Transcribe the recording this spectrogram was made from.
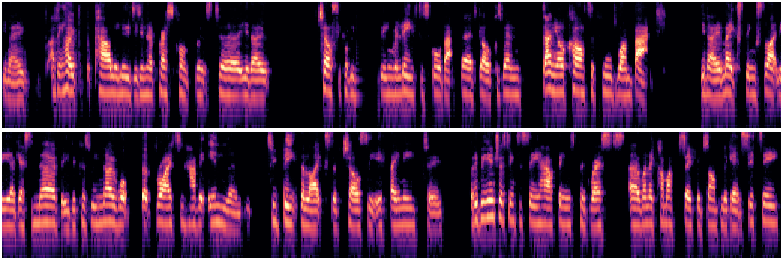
you know, I think Hope Powell alluded in her press conference to, you know, Chelsea probably being relieved to score that third goal because when Danielle Carter pulled one back, you know, it makes things slightly, I guess, nervy because we know what that Brighton have it in them to beat the likes of Chelsea if they need to. But it'd be interesting to see how things progress uh, when they come up, say, for example, against City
